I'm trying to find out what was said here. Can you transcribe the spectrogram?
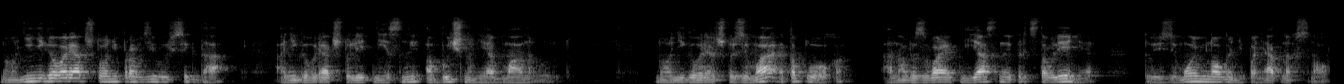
но они не говорят, что они правдивы всегда. Они говорят, что летние сны обычно не обманывают. Но они говорят, что зима – это плохо. Она вызывает неясные представления, то есть зимой много непонятных снов.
